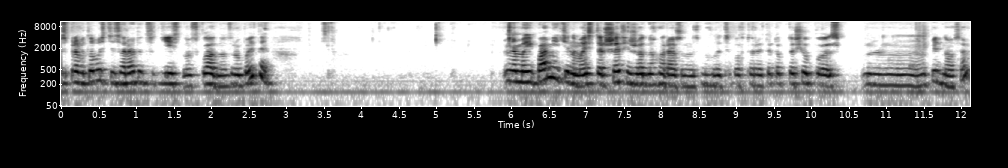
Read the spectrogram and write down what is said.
Справедливості заради це дійсно складно зробити. На моїй пам'яті на майстер-шефі жодного разу не змогли це повторити. Тобто, щоб е, з м, підноса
